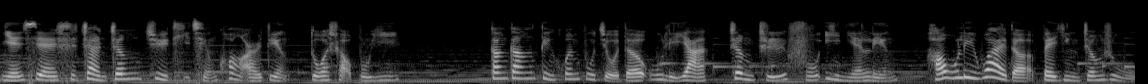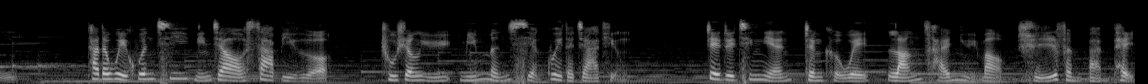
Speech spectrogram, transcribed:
年限是战争具体情况而定，多少不一。刚刚订婚不久的乌里亚正值服役年龄，毫无例外的被应征入伍。他的未婚妻名叫萨比俄，出生于名门显贵的家庭。这对青年真可谓郎才女貌，十分般配，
